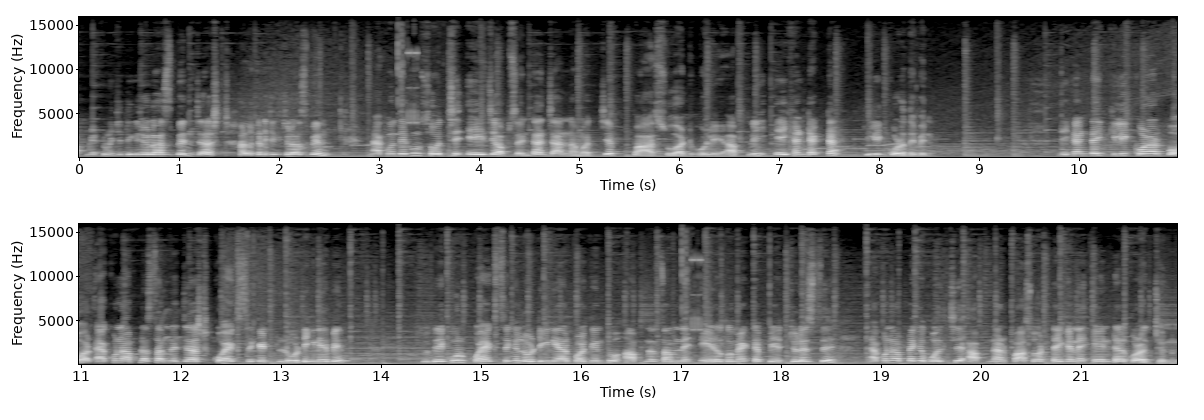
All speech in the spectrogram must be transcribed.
আপনি একটু নিচের দিকে চলে আসবেন জাস্ট হালকা নিচে চলে আসবেন। এখন দেখুন শো হচ্ছে এই যে অপশানটা যার নাম হচ্ছে পাসওয়ার্ড বলে। আপনি এইখানটা একটা ক্লিক করে দেবেন। এখানটায় ক্লিক করার পর এখন আপনার সামনে জাস্ট কয়েক সেকেন্ড লোডিং নেবে। তো দেখুন, কয়েক সেকেন্ড লোডিং নেওয়ার পর কিন্তু আপনার সামনে এরকম একটা পেজ চলে এসছে। এখন আপনাকে বলছে আপনার পাসওয়ার্ডটা এখানে এন্টার করার জন্য।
